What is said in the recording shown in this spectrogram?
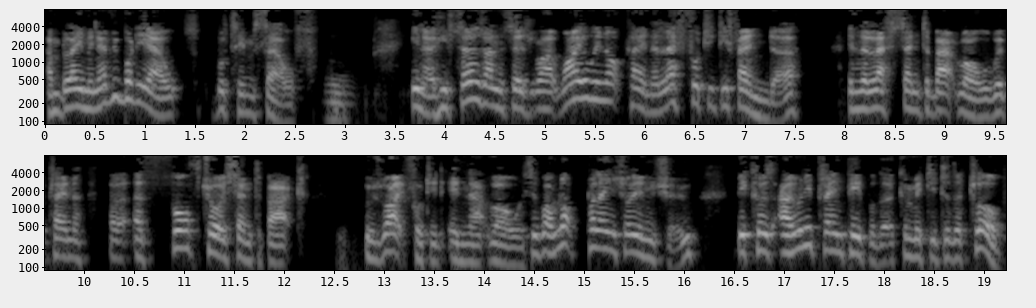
and blaming everybody else but himself. Mm. You know, he turns around and says, right, why are we not playing a left-footed defender in the left centre-back role? We're playing a, a, a fourth choice centre-back who's right-footed in that role. He says, well, I'm not playing Soyuncu because I'm only playing people that are committed to the club.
